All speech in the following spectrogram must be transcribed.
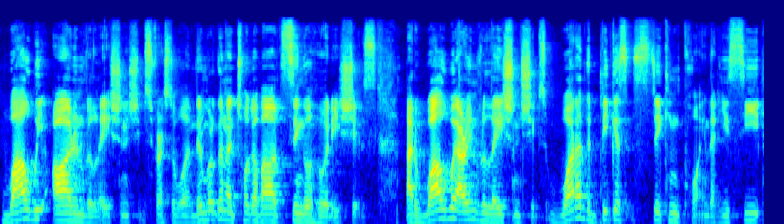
while we are in relationships, first of all, and then we're going to talk about singlehood issues. But while we are in relationships, what are the biggest sticking point that you see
